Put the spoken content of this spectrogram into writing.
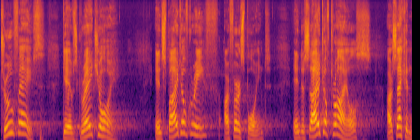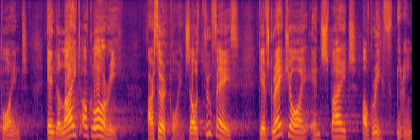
True faith gives great joy in spite of grief, our first point, in the sight of trials, our second point, in the light of glory, our third point. So true faith gives great joy in spite of grief.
